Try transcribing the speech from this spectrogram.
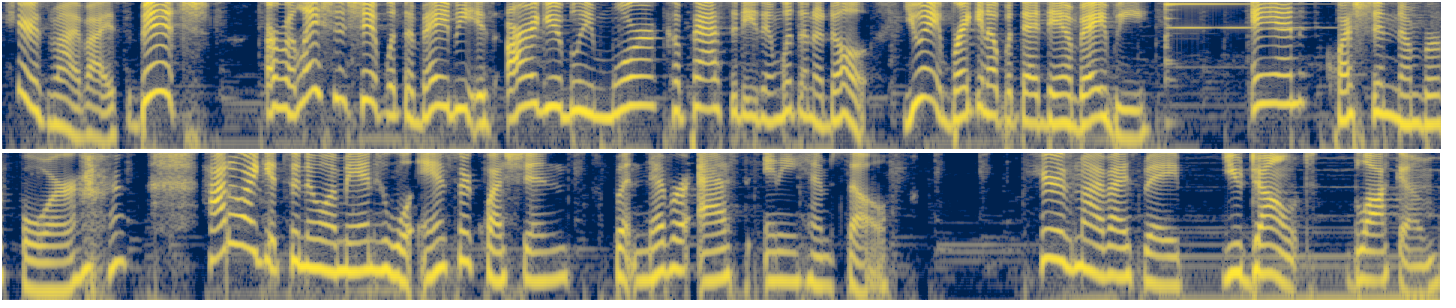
Here's my advice Bitch, a relationship with a baby is arguably more capacity than with an adult. You ain't breaking up with that damn baby. And question number four How do I get to know a man who will answer questions but never ask any himself? Here's my advice, babe. You don't block him.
